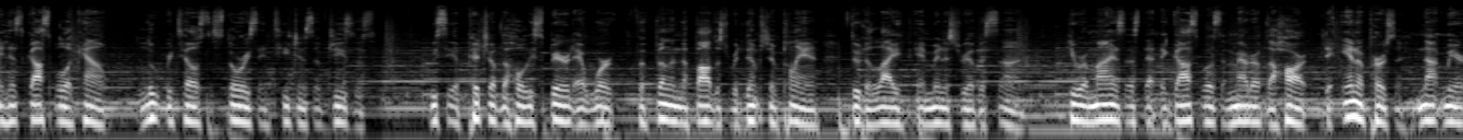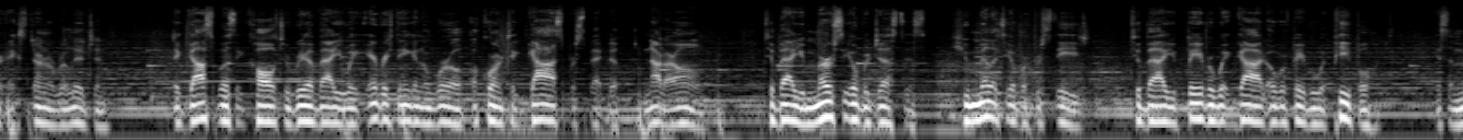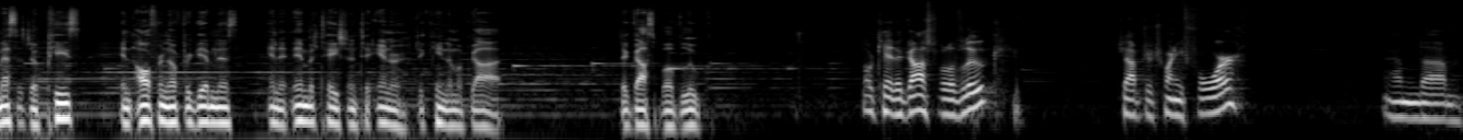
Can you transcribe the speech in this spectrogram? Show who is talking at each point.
Speaker 1: In his gospel account, Luke retells the stories and teachings of Jesus. We see a picture of the Holy Spirit at work, fulfilling the Father's redemption plan through the life and ministry of his Son. He reminds us that the gospel is a matter of the heart, the inner person, not mere external religion. The gospel is a call to reevaluate everything in the world according to God's perspective, not our own. To value mercy over justice, humility over prestige, to value favor with God over favor with people. It's a message of peace, an offering of forgiveness, and an invitation to enter the kingdom of God. The Gospel of Luke.
Speaker 2: Okay, the Gospel of Luke, chapter 24. And um,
